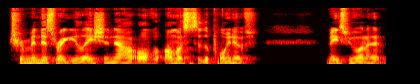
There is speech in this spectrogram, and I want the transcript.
tremendous regulation now, almost to the point of makes me want to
